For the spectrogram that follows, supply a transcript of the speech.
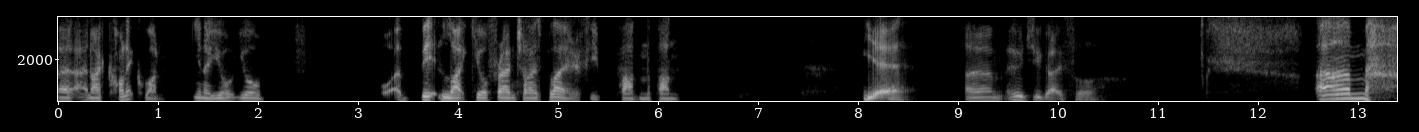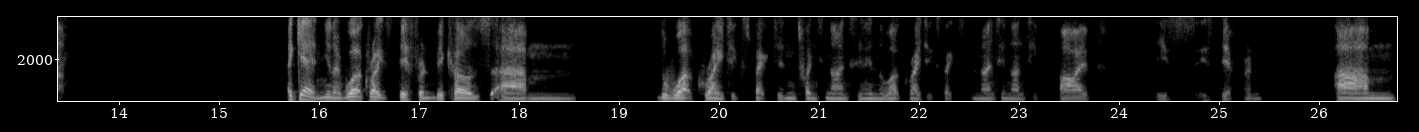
uh, an iconic one. You know, you're you're a bit like your franchise player, if you pardon the pun. Yeah. Um, who'd you go for? Um, again, you know, work rate's different because um, the work rate expected in 2019 and the work rate expected in 1995 is is different. Um,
